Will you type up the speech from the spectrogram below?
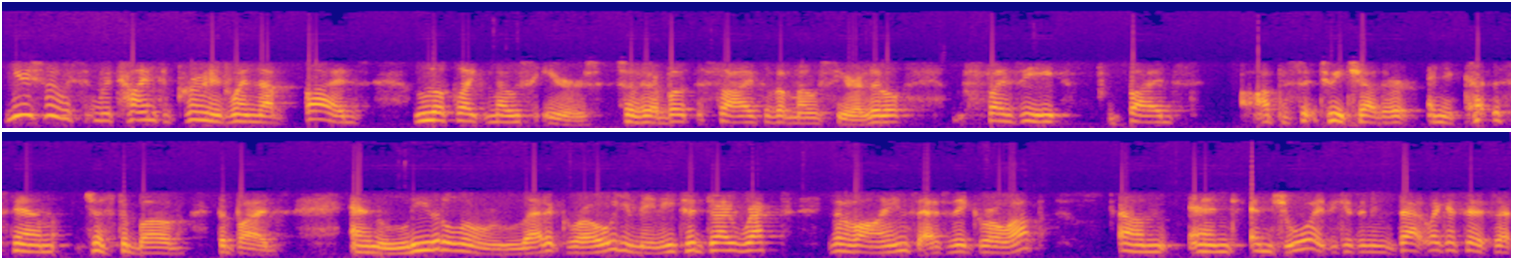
usually, with, with time to prune is when the buds look like mouse ears. So they're about the size of a mouse ear, little fuzzy buds opposite to each other, and you cut the stem just above the buds and leave it alone. Let it grow. You may need to direct the vines as they grow up. Um, and enjoy because I mean that, like I said, it's a,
